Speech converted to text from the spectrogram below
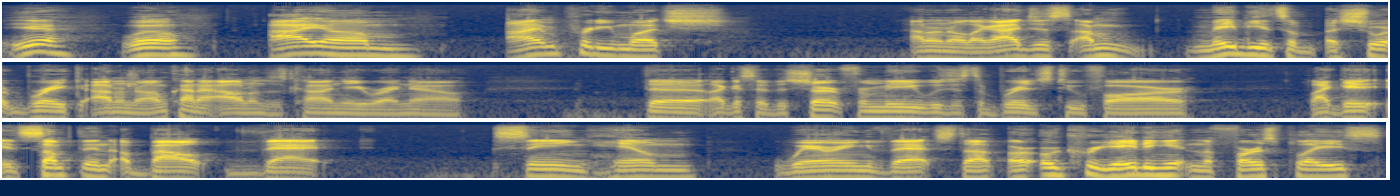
Yeah. Well, I um I'm pretty much I don't know, like I just I'm maybe it's a, a short break. I don't know. I'm kind of out on this Kanye right now. The like I said, the shirt for me was just a bridge too far. Like it, it's something about that seeing him wearing that stuff or, or creating it in the first place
